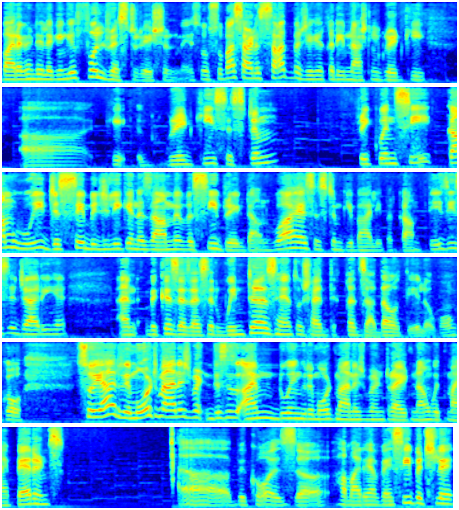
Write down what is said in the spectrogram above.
बारह घंटे लगेंगे फुल रेस्टोरेशन में। सो सुबह साढ़े सात बजे के करीब नेशनल ग्रिड की ग्रिड की सिस्टम फ्रीक्वेंसी कम हुई, जिससे बिजली के निज़ाम में वसी ब्रेक डाउन हुआ है। सिस्टम की बहाली पर काम तेज़ी से जारी है। एंड बिकॉज़ एज ऐसे विंटर्स हैं तो शायद दिक्कत ज़्यादा होती है लोगों को। सो यार remote management this is I am doing remote management right now with my parents because हमारे यहाँ वैसे ही पिछले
